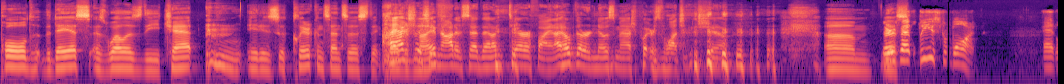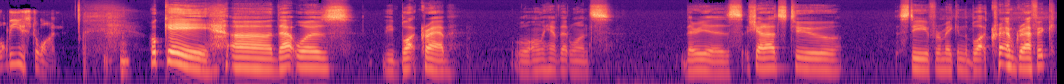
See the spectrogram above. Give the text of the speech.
polled the dais as well as the chat. it is a clear consensus that I crab with actually should not have said that. I'm terrified. I hope there are no Smash players watching the show. Um, There's yes. at least one. At least one. Okay, uh, that was the block crab. We'll only have that once. There he is. Shout outs to Steve for making the block crab graphic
